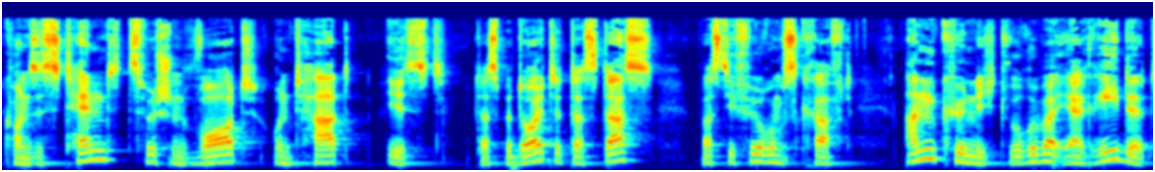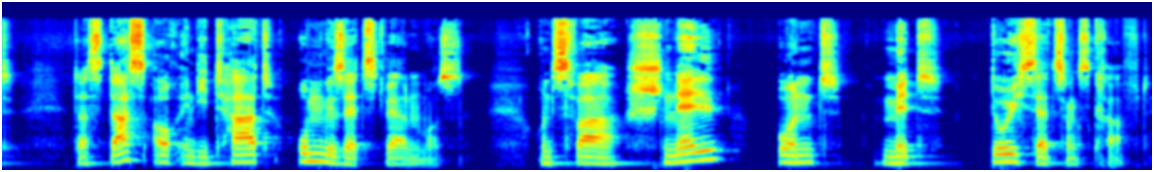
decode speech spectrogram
konsistent zwischen Wort und Tat ist. Das bedeutet, dass das, was die Führungskraft ankündigt, worüber er redet, dass das auch in die Tat umgesetzt werden muss. Und zwar schnell und mit Durchsetzungskraft.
